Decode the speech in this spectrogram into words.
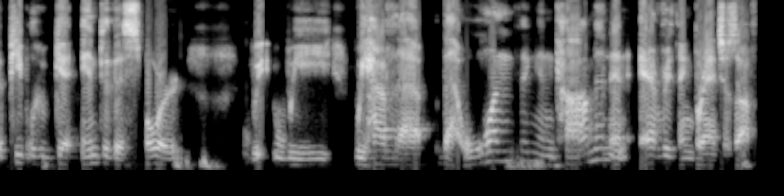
the people who get into this sport, we we we have that that one thing in common, and everything branches off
